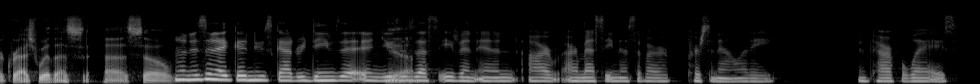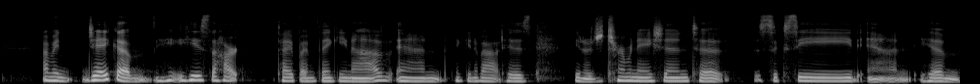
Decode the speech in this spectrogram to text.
Or crash with us. Uh, so, and isn't it good news? God redeems it and uses Yeah. us even in our our messiness of our personality in powerful ways. I mean, Jacob, he, he's the heart type I'm thinking of, and thinking about his, you know, determination to succeed, and him,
